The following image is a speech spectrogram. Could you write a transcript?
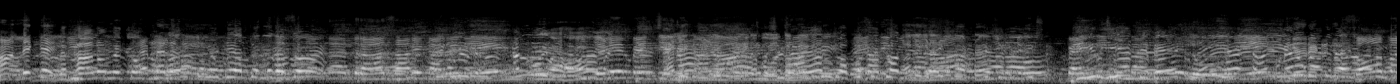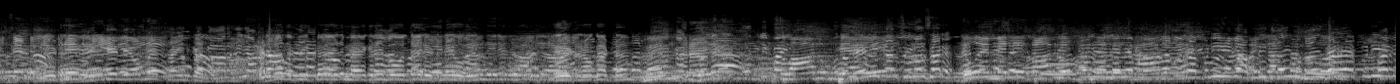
ਹਾਂ ਲਿਖ ਕੇ। ਲਿਖਾ ਲਓ ਮੇਰੇ ਤੋਂ। ਐਮਐਲਏ ਕਮੇਟੀ ਆਪ ਚੁੱਪ ਕਰ ਦੋ ਇਤਰਾਜ਼ ਸਾਰੇ ਕਰ ਰਹੇ ਨੇ। ਜਿਹੜੇ 35 ਚੁੱਪ ਕਰ ਦੋ ਵੀਰ ਜੀ ਇਹ ਡਿਬੇਟ ਨਹੀਂ ਹੈ। 100% ਲੀਡਰ ਦੂੰਗਾ ਮੈਂ ਕਰੀ ਬੋਲਦਾ ਰੇਟ ਨਹੀਂ ਹੋ ਗਏ ਰੇਟ ਨੂੰ ਘੱਟ। ਗੱਲ ਸੁਣੋ ਸਰ। ਜੋ ਐਮਐਲਏ ਸਾਹਿਬ ਐਮਐਲਏ ਬਣਾਉਣਾ ਰੱਬ ਨਹੀਂ ਹੈਗਾ ਆਪਣੀ ਕਦਾਈ ਨੁਮਾਇੰਦਾ ਰੱਬ ਨਹੀਂ ਹੈਗਾ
